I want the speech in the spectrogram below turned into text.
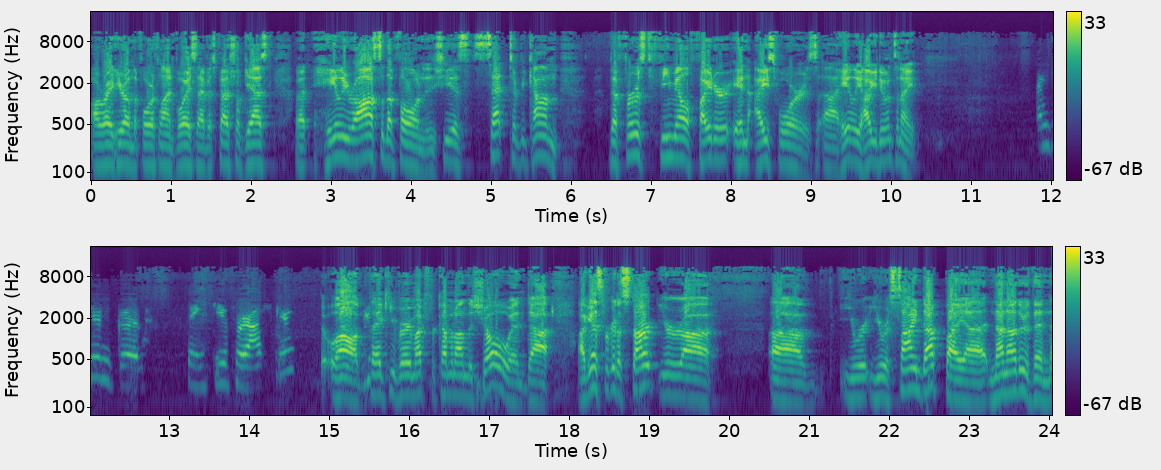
All right, here on the fourth line voice, I have a special guest, but Hailey Ross on the phone, and she is set to become the first female fighter in Ice Wars. Uh, Hailey, how are you doing tonight? I'm doing good. Thank you for asking. Well, thank you very much for coming on the show, and uh, I guess we're going to start your uh, uh, you were you were signed up by uh, none other than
